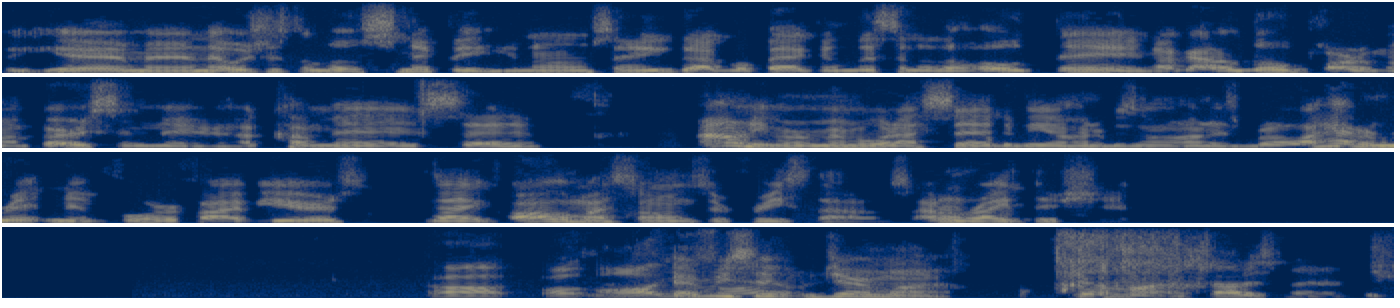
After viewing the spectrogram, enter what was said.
But yeah, man, that was just a little snippet, you know what I'm saying? You gotta go back and listen to the whole thing. I got a little part of my verse in there. I come in and said I don't even remember what I said to be 100% honest, bro. I haven't written in four or five years. Like all of my songs are freestyles. I don't write this shit. Uh, all, all Every songs? single Jeremiah. Jeremiah, shout this man.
